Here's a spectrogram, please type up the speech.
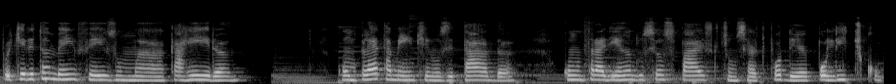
porque ele também fez uma carreira completamente inusitada, contrariando seus pais, que tinham um certo poder político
